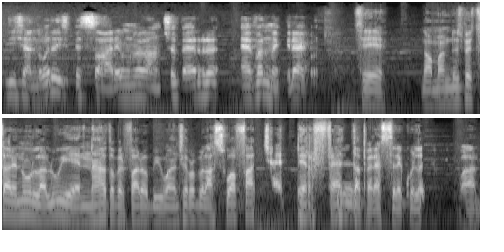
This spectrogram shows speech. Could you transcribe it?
dicendo, vorrei spezzare una lancia per Evan McGregor. Sì. No, ma non spezzare nulla, lui è nato per fare Obi-Wan, cioè proprio la sua faccia è perfetta Sì. per essere quella di Obi-Wan.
